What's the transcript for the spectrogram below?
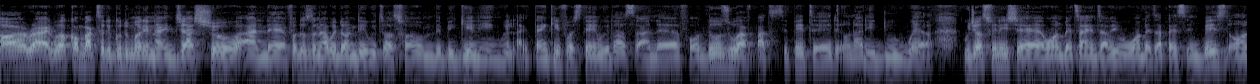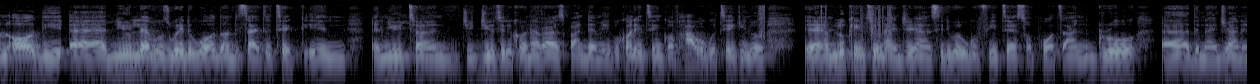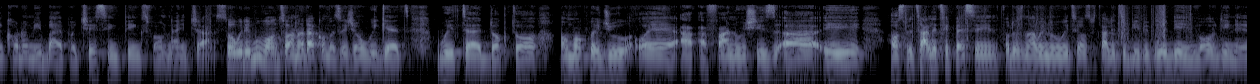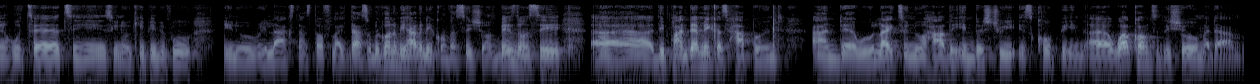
All right, welcome back to the Good Morning Naija show. And uh, for those who are done there with us from the beginning, we like thank you for staying with us. And uh, for those who have participated, on how they do well. We just finished uh, one better interview with one better person based on all the uh, new levels where the world don't decide to take in a new turn due to the coronavirus pandemic. We can't think of how we could take, you know, um, look into Nigeria and see the way we go fit uh, support and grow uh, the Nigerian economy by purchasing things from Nigeria. So we move on to another conversation we get with uh, Dr. Omopeju uh, Afanu. She's uh, a hospitality person. For those now we know what hospitality be, people they involved in uh, hotel things, you know, keeping people, you know, relaxed and stuff like that. So we're going to be having a conversation based on say the pandemic has happened and we would like to know how the industry is coping. Welcome to the show, madam.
